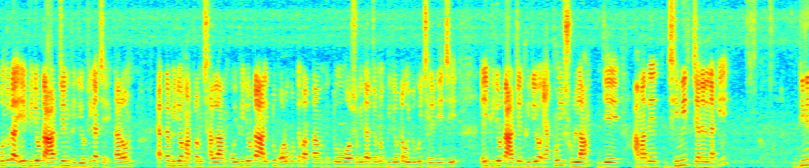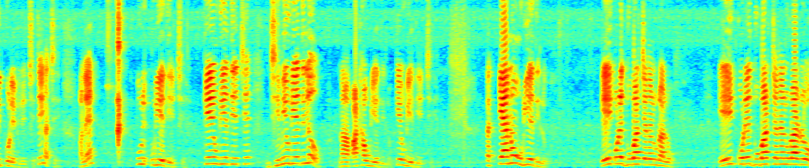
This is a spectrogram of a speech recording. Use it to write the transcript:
বন্ধুরা, এই ভিডিওটা আর্জেন্ট ভিডিও ঠিক আছে? কারণ একটা ভিডিও মাত্র আমি ছাড়লাম। ওই ভিডিওটা আর একটু বড় করতে পারতাম, একটু অসুবিধার জন্য ভিডিওটা ওইটুকুই ছেড়ে দিয়েছি। এই ভিডিওটা আর্জেন্ট ভিডিও এখনই শুনলাম যে আমাদের ঝিমির চ্যানেল নাকি ডিলিট করে ফেলেছে, ঠিক আছে? মানে উড়িয়ে দিয়েছে। কে উড়িয়ে দিয়েছে? ঝিমি উড়িয়ে দিল না পাঠা উড়িয়ে দিল? কে উড়িয়ে দিয়েছে? তা কেন উড়িয়ে দিল? এই করে দুবার চ্যানেল উড়ালো। এই করে দুবার চ্যানেল উড়ালো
